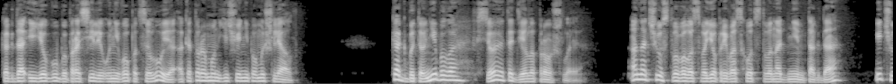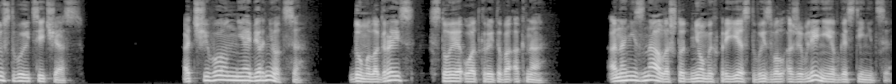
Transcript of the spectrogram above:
когда ее губы просили у него поцелуя, о котором он еще не помышлял. Как бы то ни было, все это дело прошлое. Она чувствовала свое превосходство над ним тогда и чувствует сейчас. Отчего он не обернется? думала Грейс, стоя у открытого окна. Она не знала, что днем их приезд вызвал оживление в гостинице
